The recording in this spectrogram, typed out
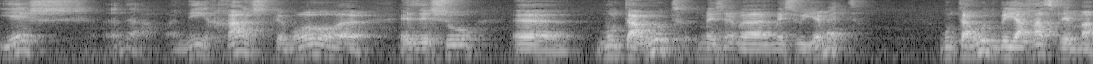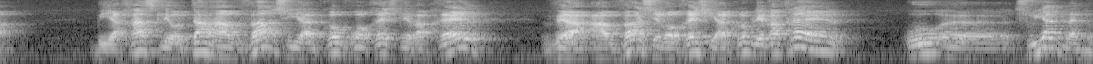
יש, לא יודע, אני חש כמו אה, איזושהי אה, מותרות מסוימת. מותרות ביחס למה? ביחס לאותה אהבה שיעקב רוכש לרחל, והאהבה שרוכש יעקב לרחל הוא uh, צוין לנו.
